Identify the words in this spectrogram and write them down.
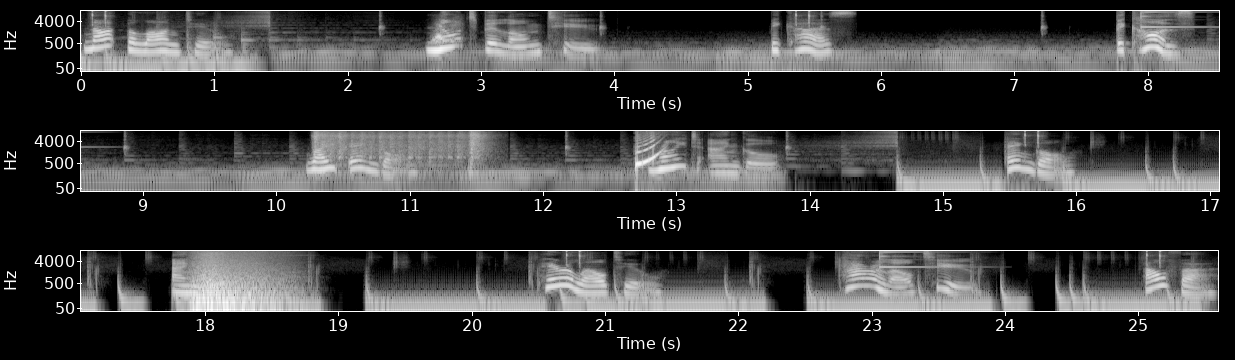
not belong to, not belong to, because, because, right angle, right angle, angle, angle, parallel to, parallel to, alpha,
